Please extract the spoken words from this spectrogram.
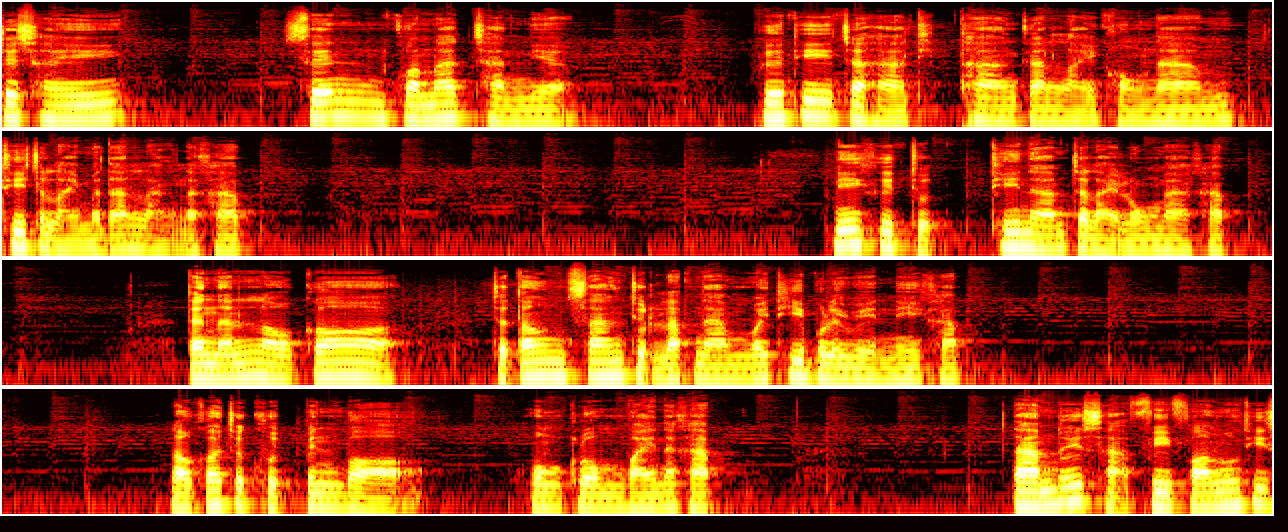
จะใช้เส้นความลาดชันเนี่ยเพื่อที่จะหาทิศทางการไหลของน้ำที่จะไหลมาด้านหลังนะครับ นี่คือจุดที่น้ำจะไหลลงมาครับ ดังนั้นเราก็ จะต้องสร้างจุดรับน้ำไว้ที่บริเวณนี้ครับ เราก็จะขุดเป็นบ่อวงกลมไว้นะครับ ตามด้วยสระฟรีฟอร์มลูกที่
